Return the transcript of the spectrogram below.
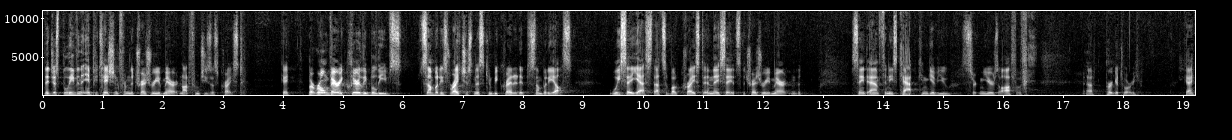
They just believe in the imputation from the treasury of merit, not from Jesus Christ. Okay? But Rome very clearly believes somebody's righteousness can be credited to somebody else. We say, yes, that's about Christ, and they say it's the treasury of merit, and St. Anthony's cat can give you certain years off of uh, purgatory. Okay?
